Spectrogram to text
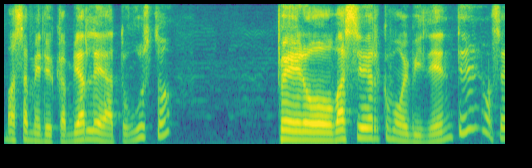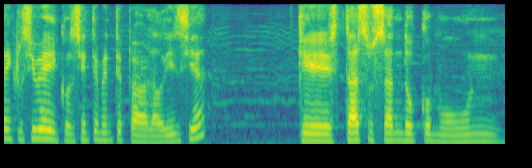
vas a medio cambiarle a tu gusto, pero va a ser como evidente, o sea, inclusive inconscientemente para la audiencia, que estás usando como un...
